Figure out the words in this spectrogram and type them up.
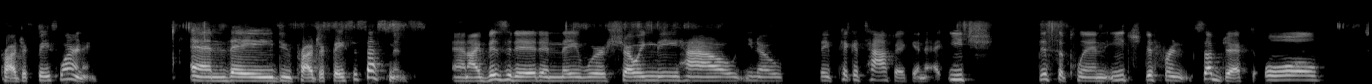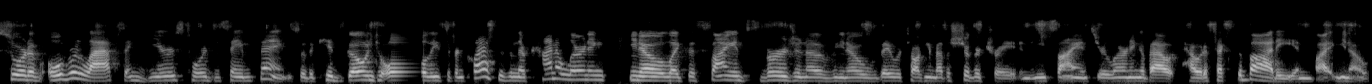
project-based learning, and they do project-based assessments. And I visited, and they were showing me how you know they pick a topic, and each discipline, each different subject, all sort of overlaps and gears towards the same thing. So the kids go into all, all these different classes and they're kind of learning, you know, like the science version of, you know, they were talking about the sugar trade and in science you're learning about how it affects the body and by, you know,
